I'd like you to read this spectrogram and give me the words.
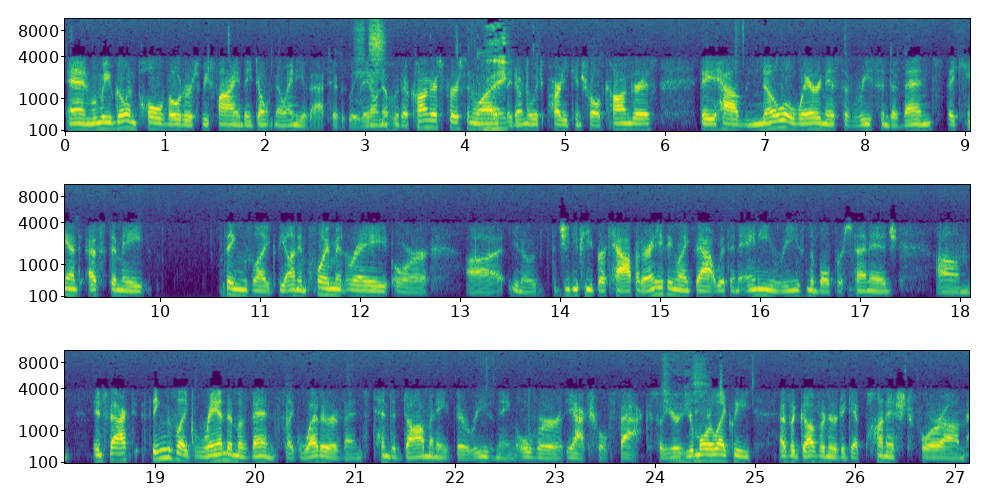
And when we go and poll voters, we find they don't know any of that typically. They don't know who their congressperson was. Right. They don't know which party controlled Congress. They have no awareness of recent events. They can't estimate things like the unemployment rate or uh, you know the GDP per capita or anything like that within any reasonable percentage. Um, in fact, things like random events, like weather events, tend to dominate their reasoning over the actual facts. So you're you're more likely as a governor to get punished for um,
